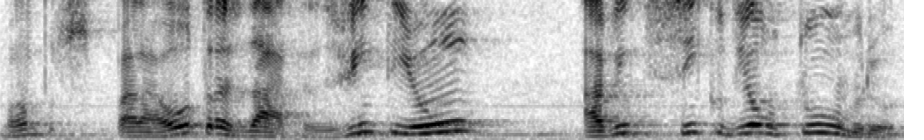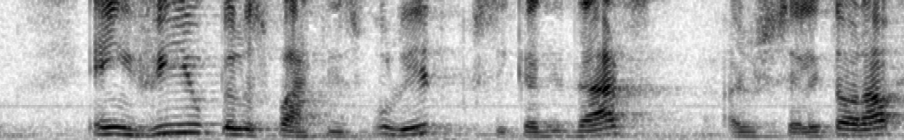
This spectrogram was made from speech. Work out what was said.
Vamos para outras datas. 21 a 25 de outubro, envio pelos partidos políticos e candidatos à Justiça Eleitoral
